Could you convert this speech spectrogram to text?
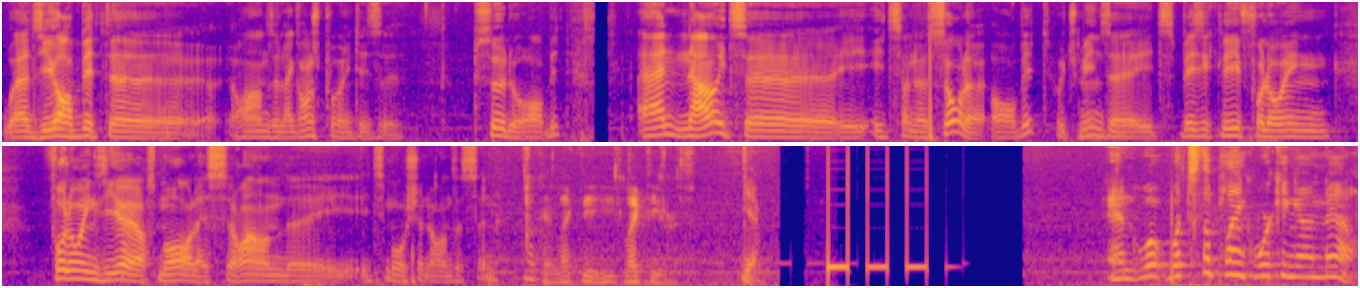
where the orbit uh, around the Lagrange point is a pseudo-orbit. And now it's, uh, it's on a solar orbit, which means uh, it's basically following, following the Earth more or less around uh, its motion around the sun. Okay, like the, like the Earth. Yeah. And what, what's the Planck working on now?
